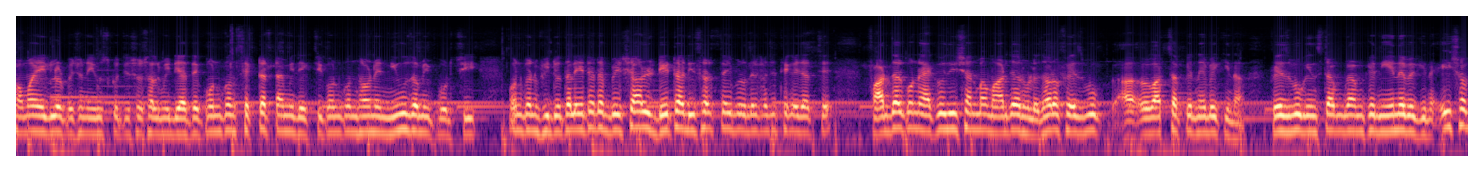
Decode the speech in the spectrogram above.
সময় এগুলোর পেছনে ইউজ করছি সোশ্যাল মিডিয়াতে কোন কোন সেক্টরটা আমি দেখছি, কোন কোন ধরনের নিউজ আমি পড়ছি, কোন কোন ভিডিও তাহলে এটা একটা বিশাল ডেটা রিসার্চ টাইপের ওদের কাছে থেকে যাচ্ছে। ফার্দার কোনো অ্যাকুইজিশন বা মার্জার হলে, ধরো ফেসবুক হোয়াটসঅ্যাপকে নেবে কিনা ফেসবুক ইনস্টাগ্রামকে নিয়ে নেবে কিনা, এইসব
